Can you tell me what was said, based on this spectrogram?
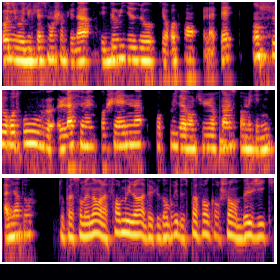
Au niveau du classement championnat, c'est Dovizioso qui reprend la tête on se retrouve la semaine prochaine pour plus d'aventures dans le sport mécanique. À bientôt. Nous passons maintenant à la Formule 1 avec le Grand Prix de Spa-Francorchamps en Belgique.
